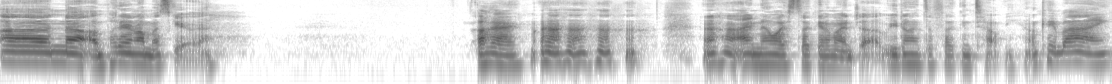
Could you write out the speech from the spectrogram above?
Uh, no, I'm putting on mascara. Okay. uh-huh. I know I stuck in my job. You don't have to fucking tell me. Okay, bye.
